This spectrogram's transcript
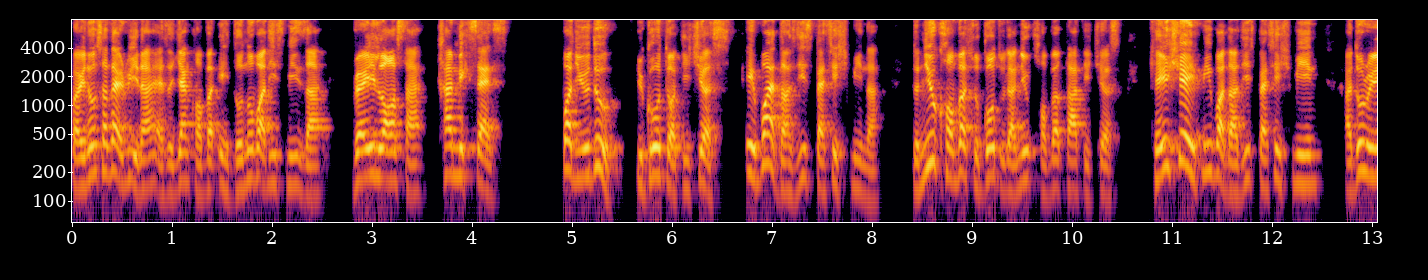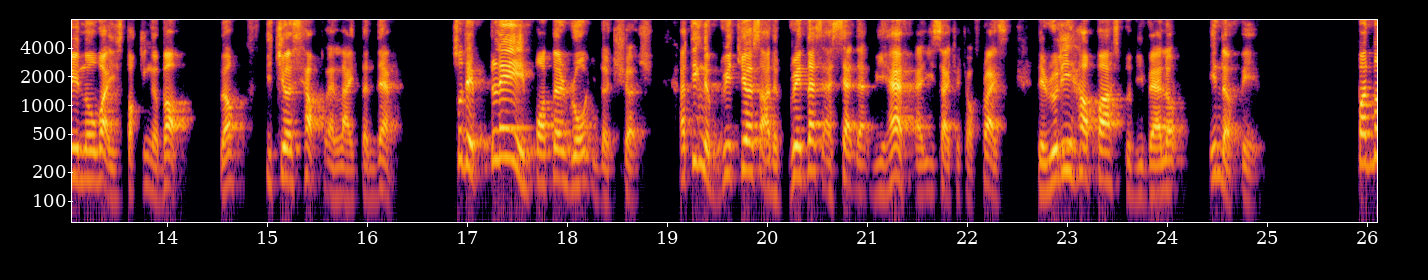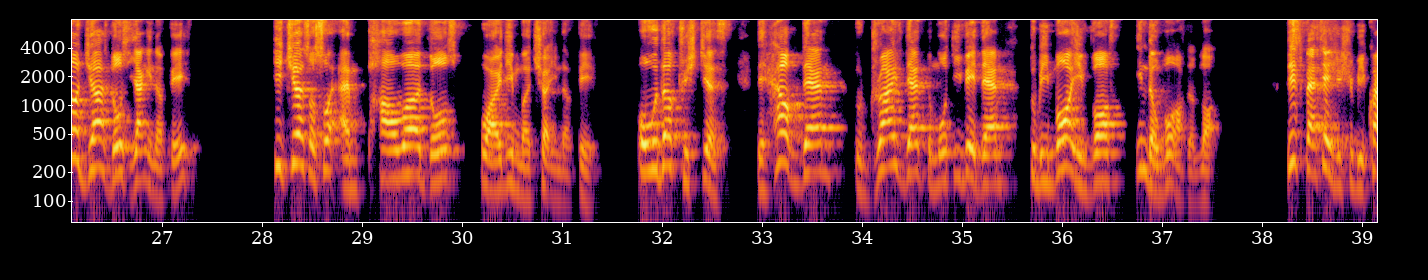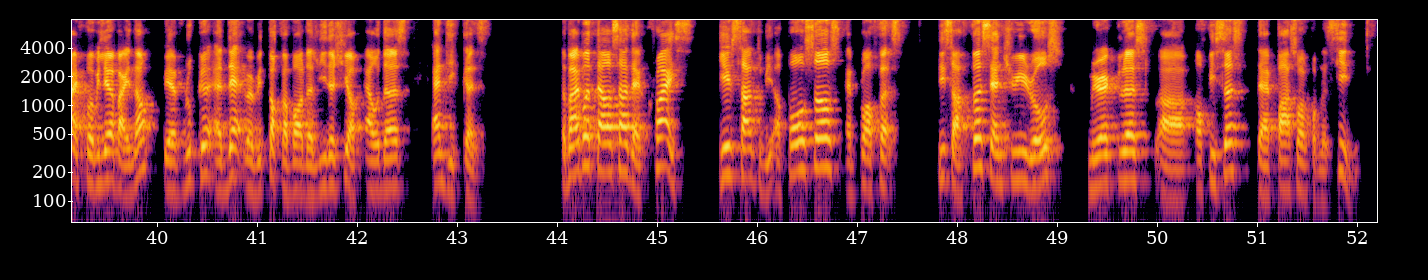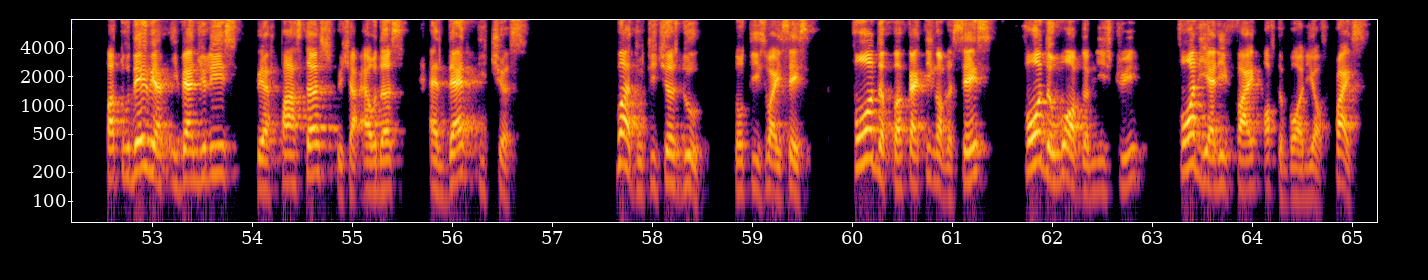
But you know, sometimes I read uh, as a young convert, hey, don't know what this means, uh, very lost, uh, can't make sense. What do you do? You go to your teachers. Hey, what does this passage mean? Uh? The new converts will go to their new convert class teachers. Can you share with me what does this passage mean? I don't really know what he's talking about. Well, teachers help enlighten them. So they play an important role in the church. I think the preachers are the greatest asset that we have at Eastside Church of Christ. They really help us to develop in the faith. But not just those young in the faith. Teachers also empower those who are already mature in the faith. Older Christians, they help them to drive them, to motivate them to be more involved in the work of the Lord. This passage you should be quite familiar by now. We have looked at that when we talk about the leadership of elders and deacons. The Bible tells us that Christ gives some to be apostles and prophets. These are first century roles, miraculous uh, officers that pass on from the scene. But today we have evangelists, we have pastors, which are elders, and then teachers. What do teachers do? Notice what it says. For the perfecting of the saints, for the work of the ministry, for the edifying of the body of Christ.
